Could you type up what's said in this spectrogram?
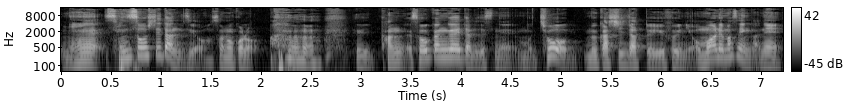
ね、戦争してたんですよ、その頃。そう考えたらですね、もう超昔だというふうに思われませんかね。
